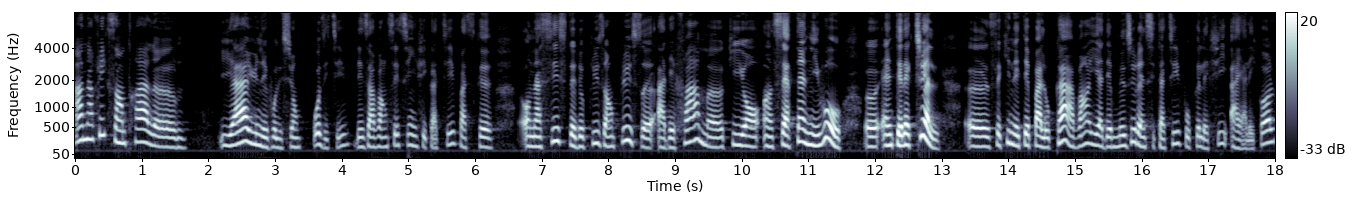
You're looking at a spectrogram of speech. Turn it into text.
En Afrique centrale, euh, il y a une évolution positive, des avancées significatives parce qu'on assiste de plus en plus à des femmes euh, qui ont un certain niveau euh, intellectuel. Ce qui n'était pas le cas avant. Il y a des mesures incitatives pour que les filles aillent à l'école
